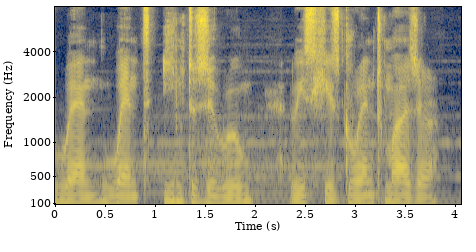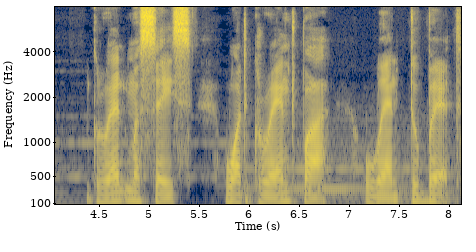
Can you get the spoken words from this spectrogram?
when went into the room with his grandmother? Grandma says what grandpa went to bed.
